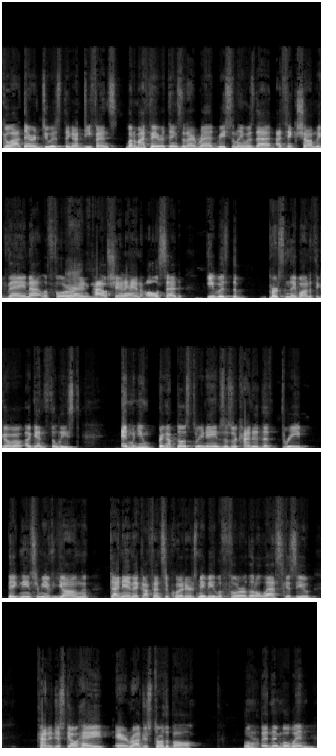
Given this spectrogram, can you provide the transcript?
go out there and do his thing on defense. One of my favorite things that I read recently was that I think Sean McVay, Matt LaFleur, Yeah. and Kyle Shanahan all said he was the person they wanted to go against the least. And when you bring up those three names, those are kind of the three big names for me of young, dynamic offensive coordinators. Maybe LaFleur a little less because you kind of just go, hey, Aaron Rodgers, throw the ball, We'll- Yeah. and then we'll win.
